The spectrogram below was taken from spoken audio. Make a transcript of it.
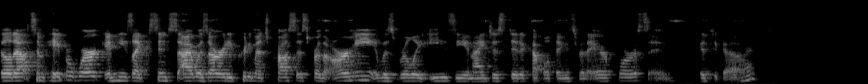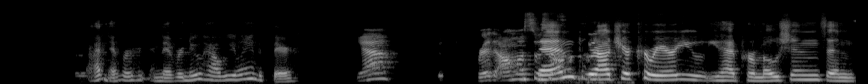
filled out some paperwork. And he's like, since I was already pretty much processed for the Army, it was really easy. And I just did a couple things for the Air Force and good to go. I never, never knew how we landed there. Yeah. Rid- Almost was Then throughout your career, you you had promotions, and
